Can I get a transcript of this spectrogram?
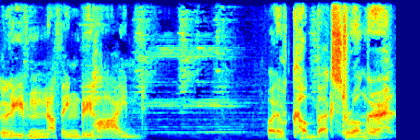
Leave nothing behind. I'll come back stronger.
